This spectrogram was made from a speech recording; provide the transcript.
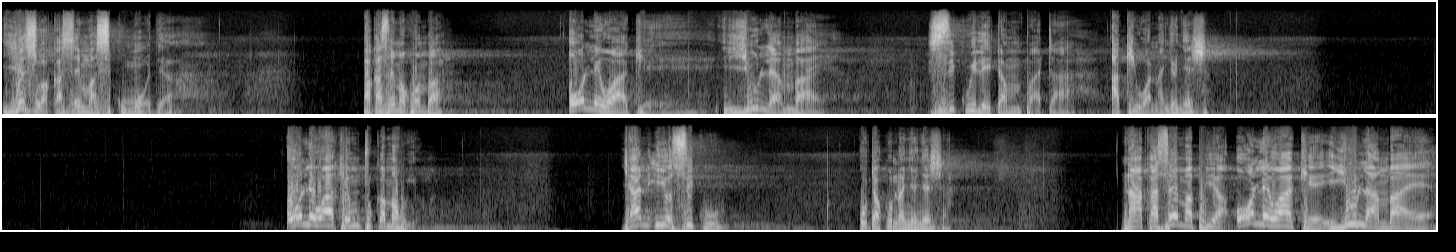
Yesu akasema siku moja, akasema kwamba ole wake yule ambaye siku ile itampata akiwa ananyonyesha. Ole wake mtu kama huyo, yaani hiyo siku utakuwa unanyonyesha. Na akasema pia ole wake yule ambaye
